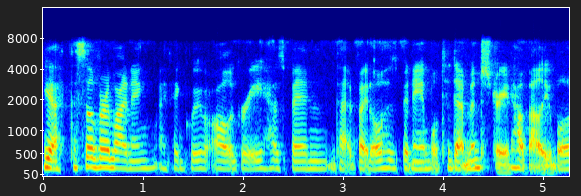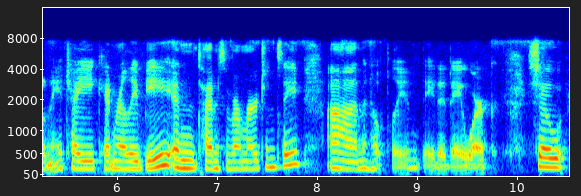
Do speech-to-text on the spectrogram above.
Yeah, the silver lining, I think we all agree, has been that VITL has been able to demonstrate how valuable an HIE can really be in times of emergency um, and hopefully in day to day work. So,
